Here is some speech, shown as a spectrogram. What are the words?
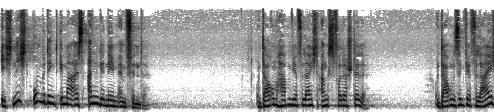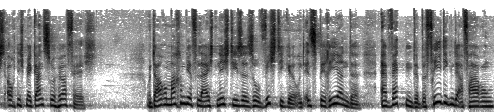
ich nicht unbedingt immer als angenehm empfinde. Und darum haben wir vielleicht Angst vor der Stelle. Und darum sind wir vielleicht auch nicht mehr ganz so hörfähig. Und darum machen wir vielleicht nicht diese so wichtige und inspirierende, erweckende, befriedigende Erfahrung,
